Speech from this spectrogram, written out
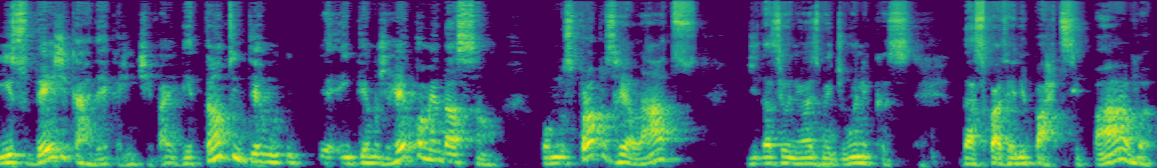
isso desde Kardec a gente vai ver, tanto em, termo, em termos de recomendação, como nos próprios relatos de, das reuniões mediúnicas das quais ele participava,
